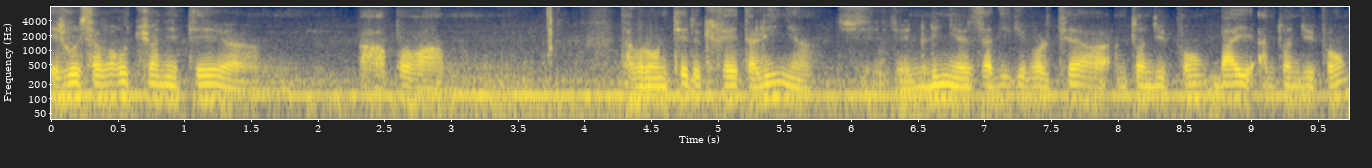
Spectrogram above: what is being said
Et je voulais savoir où tu en étais euh, par rapport à ta volonté de créer ta ligne, une ligne Zadig et Voltaire, Antoine Dupont, by Antoine Dupont.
